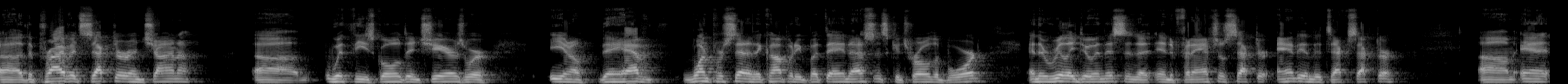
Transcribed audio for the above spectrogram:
uh, the private sector in China uh, with these golden shares, where you know they have one percent of the company, but they in essence control the board, and they're really doing this in the in the financial sector and in the tech sector. Um, and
